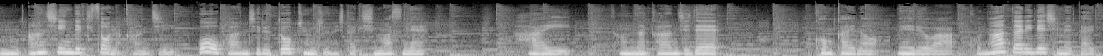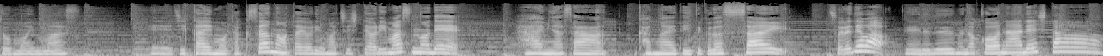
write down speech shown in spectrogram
うん、安心できそうな感じを感じるとキュンキュンしたりしますね。はい。そんな感じで今回のメールはこの辺りで締めたいと思います、えー、次回もたくさんのお便りお待ちしておりますのではい皆さん考えていてください。それではメールルームのコーナーでした。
